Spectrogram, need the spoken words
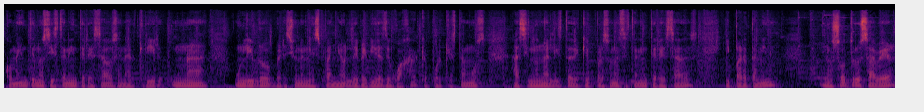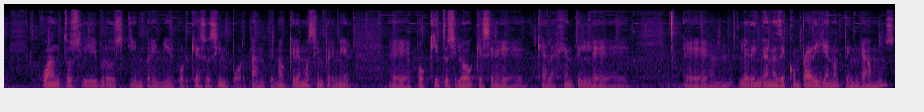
coméntenos si están interesados en adquirir una, un libro versión en español de bebidas de Oaxaca, porque estamos haciendo una lista de qué personas están interesadas y para también nosotros saber cuántos libros imprimir, porque eso es importante. No queremos imprimir eh, poquitos y luego que, se, que a la gente le, eh, le den ganas de comprar y ya no tengamos.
